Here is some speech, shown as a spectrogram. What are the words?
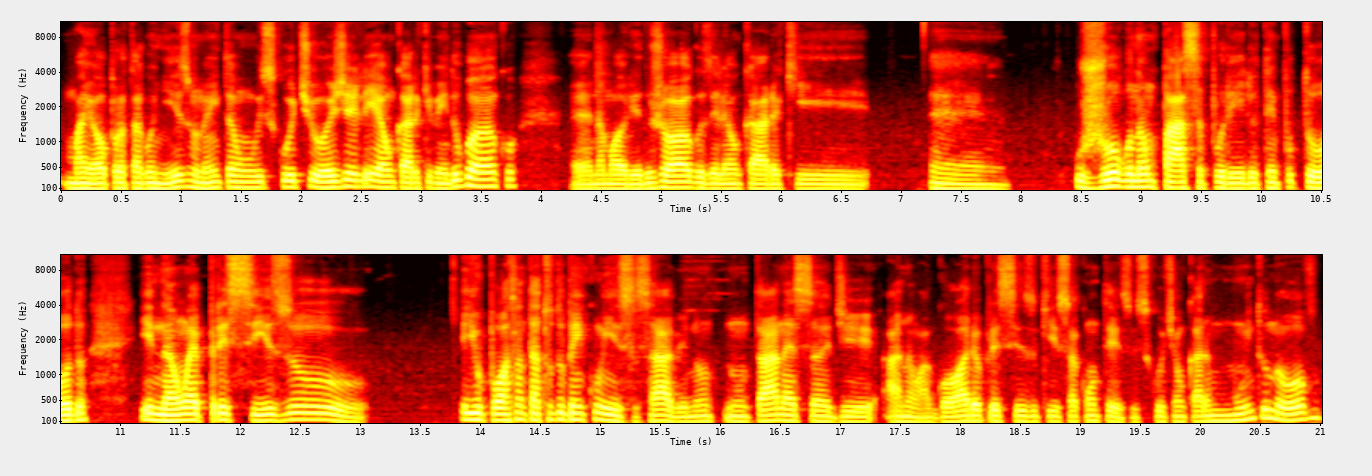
maior protagonismo, né? Então o Scoot hoje ele é um cara que vem do banco, é, na maioria dos jogos. Ele é um cara que é, o jogo não passa por ele o tempo todo e não é preciso. E o Portland tá tudo bem com isso, sabe? Não, não tá nessa de, ah, não, agora eu preciso que isso aconteça. O Scoot é um cara muito novo,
